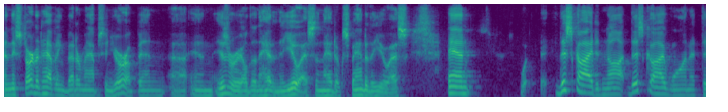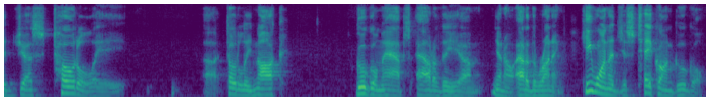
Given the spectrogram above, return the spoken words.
and they started having better maps in Europe and uh, in Israel than they had in the U.S. And they had to expand to the U.S. And this guy did not. This guy wanted to just totally, uh, totally knock Google Maps out of the um, you know out of the running. He wanted to just take on Google,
